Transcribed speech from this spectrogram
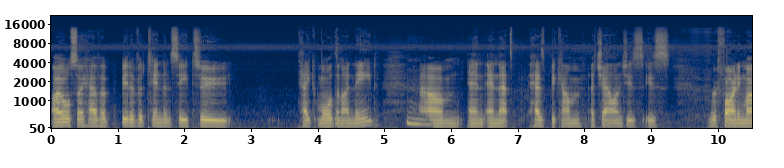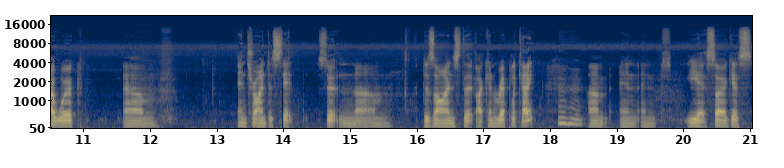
I also have a bit of a tendency to take more than I need, mm. um, and and that's has become a challenge is is refining my work um, and trying to set certain um, designs that I can replicate. Mm-hmm. Um, and and yeah, so I guess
